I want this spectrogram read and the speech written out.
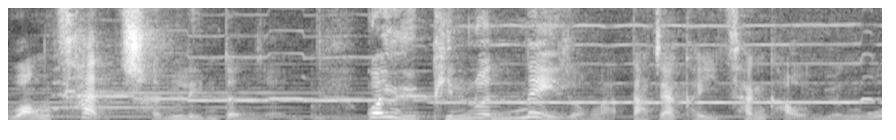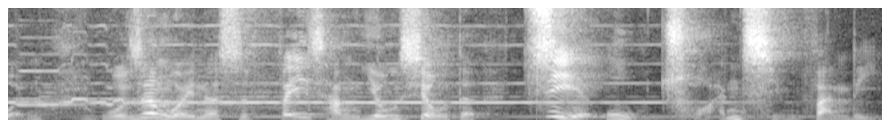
王粲、陈琳等人。关于评论内容啊，大家可以参考原文。我认为呢是非常优秀的借物传情范例。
